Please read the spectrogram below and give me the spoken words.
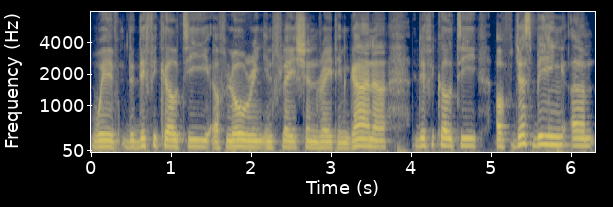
with the difficulty of lowering inflation rate in Ghana, difficulty of just being um,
